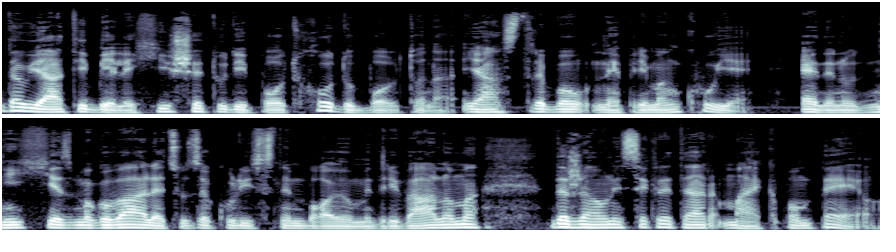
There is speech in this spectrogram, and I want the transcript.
da v jati Bele hiše tudi po odhodu Boltona jastrebov ne primankuje. Eden od njih je zmagovalec v zakulisnem boju med rivaloma, državni sekretar Mike Pompeo.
